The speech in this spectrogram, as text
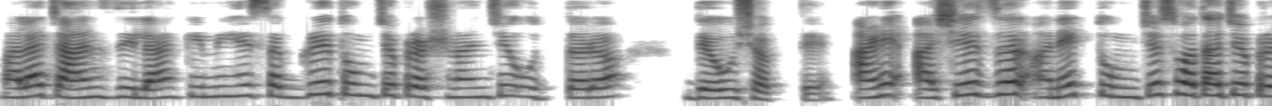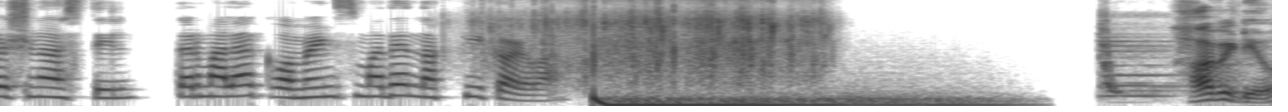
मला चान्स दिला की मी हे सगळे तुमच्या प्रश्नांची उत्तरं देऊ शकते. आणि असेच जर अनेक तुमचे स्वतःचे प्रश्न असतील तर मला कमेंट्समध्ये नक्की कळवा. हा व्हिडिओ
